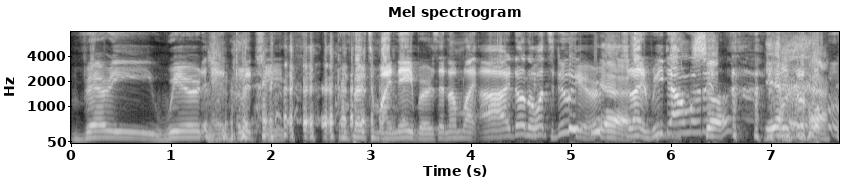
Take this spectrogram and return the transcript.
very weird and glitchy compared to my neighbors and I'm like I don't know what to do here. Yeah. Should I re-download so it? yeah.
